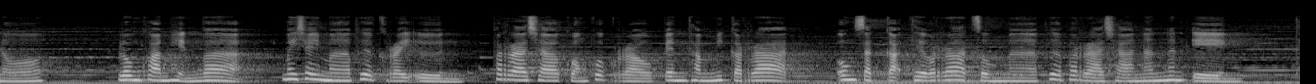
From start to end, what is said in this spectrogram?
หนอ ลงความเห็นว่าไม่ใช่มาเพื่อใครอื่น พระราชาของพวกเราเป็นธรรมมิกราช องค์สักกะเทวราชส่งมาเพื่อพระราชานั้นนั่นเอง เท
